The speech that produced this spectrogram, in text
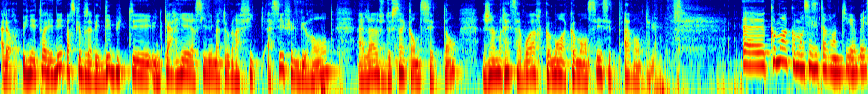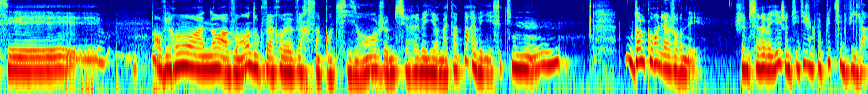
Alors, une étoile aînée parce que vous avez débuté une carrière cinématographique assez fulgurante à l'âge de 57 ans J'aimerais savoir comment a commencé cette aventure. Euh, comment a commencé cette aventure? Ben, C'est environ un an avant, donc vers, euh, vers 56 ans, je me suis réveillée un matin, pas réveillée, c'est une... Dans le courant de la journée, je me suis réveillée, je me suis dit, je ne veux plus de cette vie-là.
